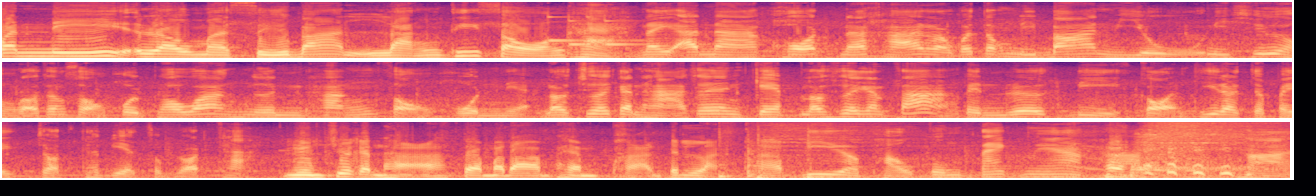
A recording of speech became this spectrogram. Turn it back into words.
วันนี้เรามาซื้อบ้านหลังที่ 2 ค่ะ ในอนาคตนะคะ เราก็ต้องมีบ้านมีอยู่ มีชื่อของเราทั้งสองคน เพราะว่าเงินทั้งสองคนเนี่ย เราช่วยกันหาช่วยกันเก็บ เราช่วยกันสร้างเป็นเลิกษ์ดีก่อนที่เราจะไปจดทะเบียนสมรสค่ะ เงินช่วยกันหา แต่มาดามแพมผ่านเป็นหลักครับ ดีกว่าเผากงแตกเนี่ยค่ะ ผ่าน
